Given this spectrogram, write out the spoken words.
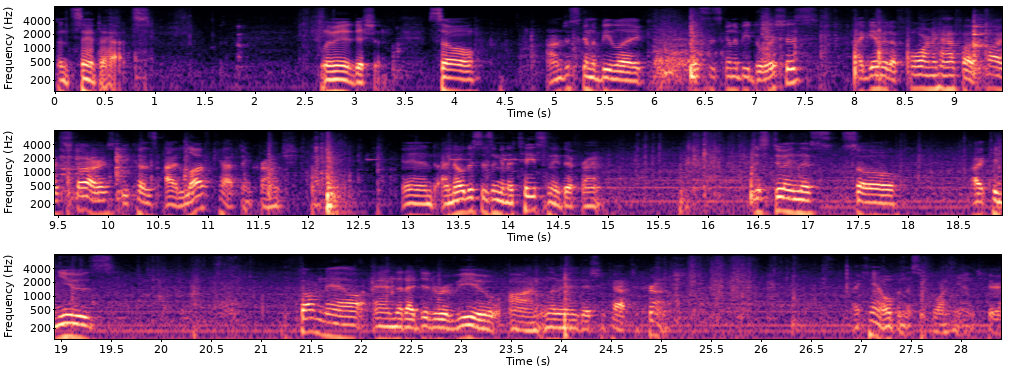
and Santa hats. Limited edition. So I'm just gonna be like, this is gonna be delicious. I give it a four and a half out of five stars because I love Cap'n Crunch. And I know this isn't gonna taste any different. Just doing this so I can use thumbnail and that I did a review on limited edition Cap'n Crunch. I can't open this with one hand. Here,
